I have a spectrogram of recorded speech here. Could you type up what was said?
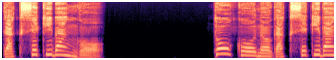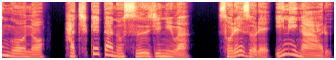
学籍番号。当校の学籍番号の8桁の数字にはそれぞれ意味がある。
